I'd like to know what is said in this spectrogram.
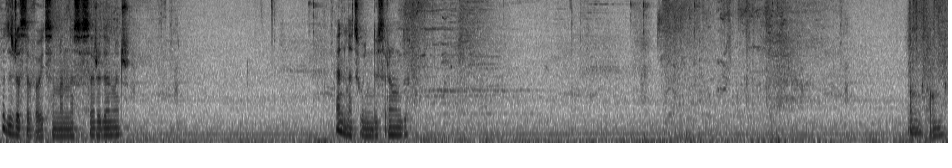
Let's just avoid some unnecessary damage. And let's win this round. Bonk bonk.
